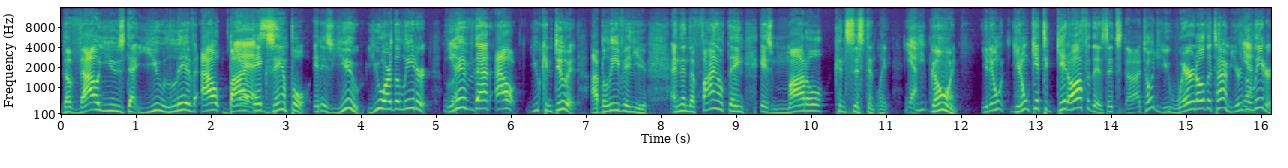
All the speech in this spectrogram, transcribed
the values that you live out by yes. example. It is you. You are the leader. Yep. Live that out. You can do it. I believe in you. And then the final thing is model consistently. Yeah. Keep going. You don't you don't get to get off of this. It's I told you you wear it all the time. You're yeah. the leader.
